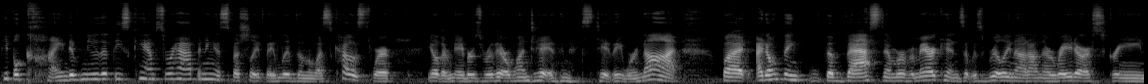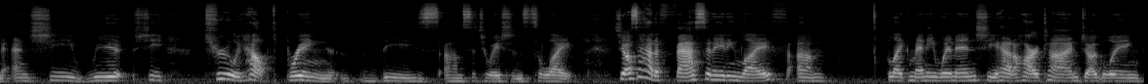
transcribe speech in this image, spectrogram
People kind of knew that these camps were happening, especially if they lived on the West Coast where, you know, their neighbors were there one day and the next day they were not. But I don't think the vast number of Americans it was really not on their radar screen and she re- she truly helped bring these um, situations to light. She also had a fascinating life. Um, like many women, she had a hard time juggling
